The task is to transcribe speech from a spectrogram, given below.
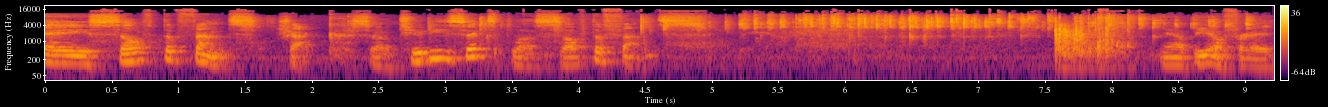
a self defense check. So 2d6 plus self defense. Yeah, be afraid.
